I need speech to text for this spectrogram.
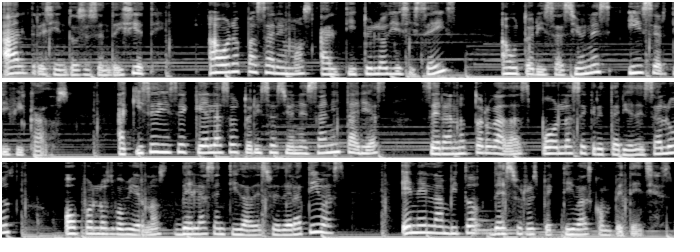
al 367. Ahora pasaremos al título 16, autorizaciones y certificados. Aquí se dice que las autorizaciones sanitarias serán otorgadas por la Secretaría de Salud o por los gobiernos de las entidades federativas en el ámbito de sus respectivas competencias.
